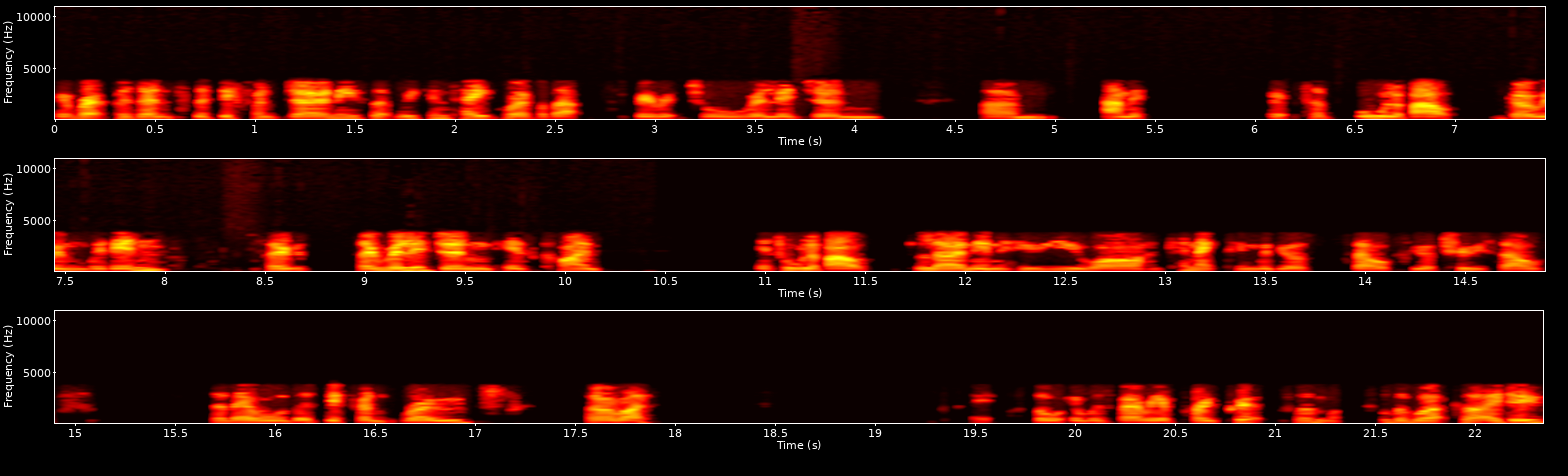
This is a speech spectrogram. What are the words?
it represents the different journeys that we can take, whether that's spiritual, religion, um, and it, it's a, all about going within. So, so religion is kind, it's all about learning who you are, connecting with yourself, your true self. So they're all the different roads. So I, thought it was very appropriate for, for the work that I do.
